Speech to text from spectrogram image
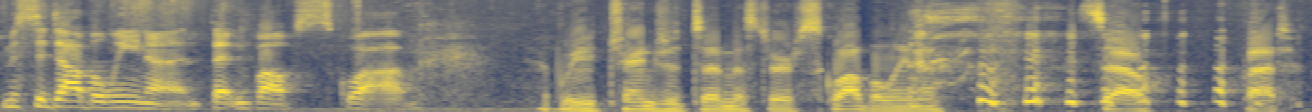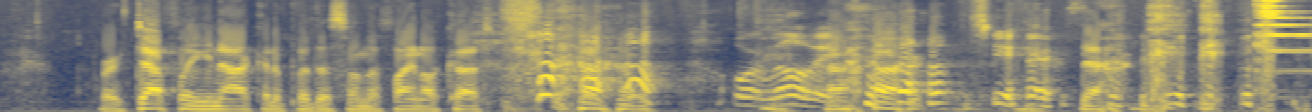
"Mr. Dabalina" that involves squab. If we changed it to Mr. Squabalina. so, but we're definitely not going to put this on the final cut. Or will we? Cheers. Yeah.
